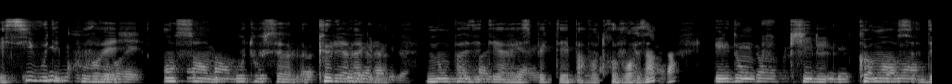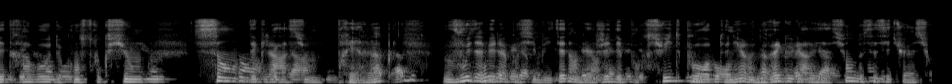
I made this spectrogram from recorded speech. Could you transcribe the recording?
Et si vous découvrez ensemble ou tout seul que les règles n'ont pas été respectées par votre voisin, et donc qu'il commence des travaux de construction sans déclaration préalable, vous avez la possibilité d'engager des poursuites pour obtenir une régularisation de sa situation.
